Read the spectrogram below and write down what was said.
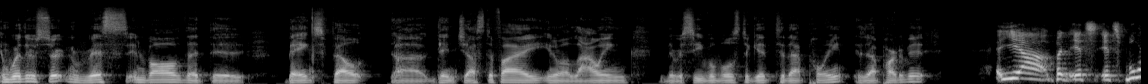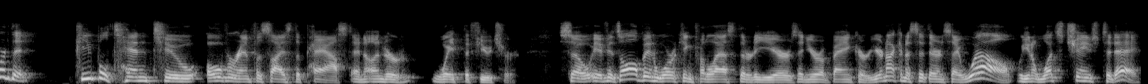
And were there certain risks involved that the banks felt uh, didn't justify, you know, allowing the receivables to get to that point? Is that part of it? Yeah, but it's it's more that people tend to overemphasize the past and underweight the future. So if it's all been working for the last 30 years and you're a banker, you're not going to sit there and say, well, you know, what's changed today?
